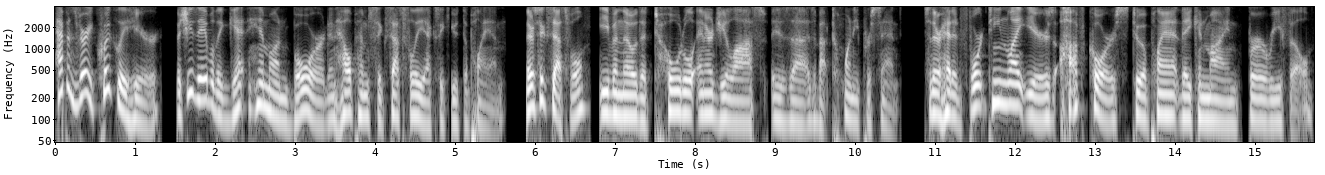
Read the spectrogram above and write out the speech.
Happens very quickly here, but she's able to get him on board and help him successfully execute the plan. They're successful, even though the total energy loss is, uh, is about 20%. So they're headed 14 light years off course to a planet they can mine for a refill.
